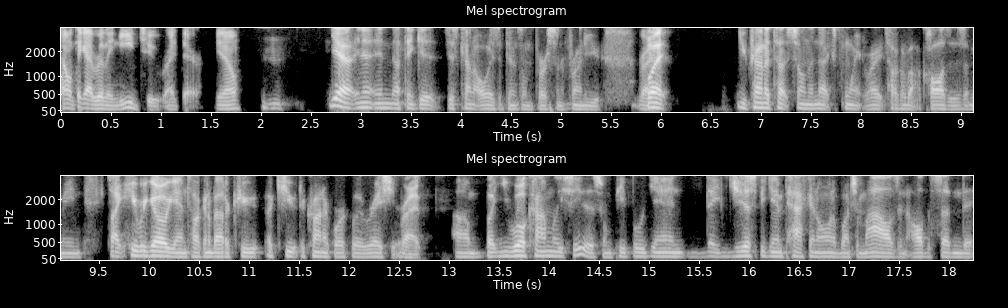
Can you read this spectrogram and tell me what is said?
I don't think I really need to right there, you know. Mm-hmm. Yeah, and, and I think it just kind of always depends on the person in front of you. Right. But you kind of touched on the next point, right? Talking about causes. I mean, it's like here we go again, talking about acute acute to chronic workload ratios. Right. Um, but you will commonly see this when people again they just begin packing on a bunch of miles and all of a sudden they,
